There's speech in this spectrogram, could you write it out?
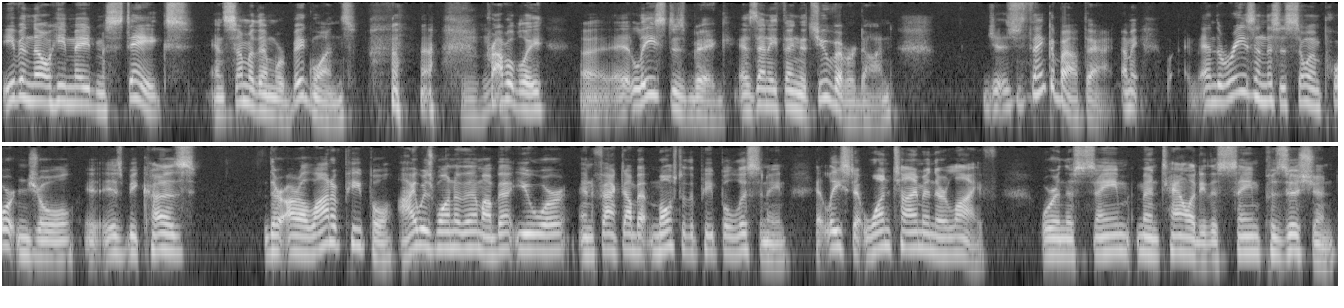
even though he made mistakes, and some of them were big ones, mm-hmm. probably uh, at least as big as anything that you've ever done. Just think about that. I mean, and the reason this is so important, Joel, is because there are a lot of people. I was one of them. I'll bet you were. In fact, I'll bet most of the people listening, at least at one time in their life, were in the same mentality, the same position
